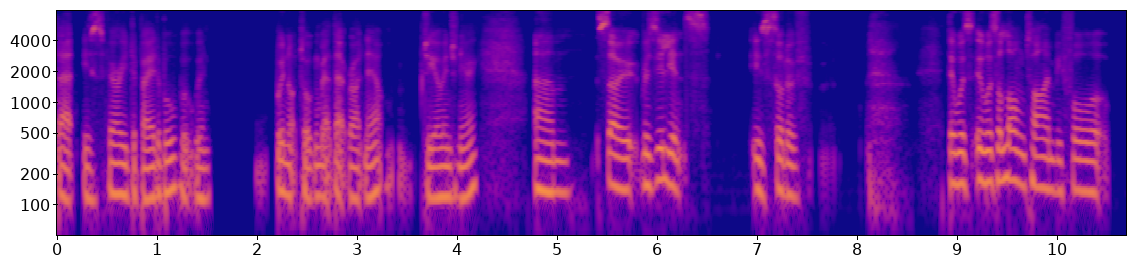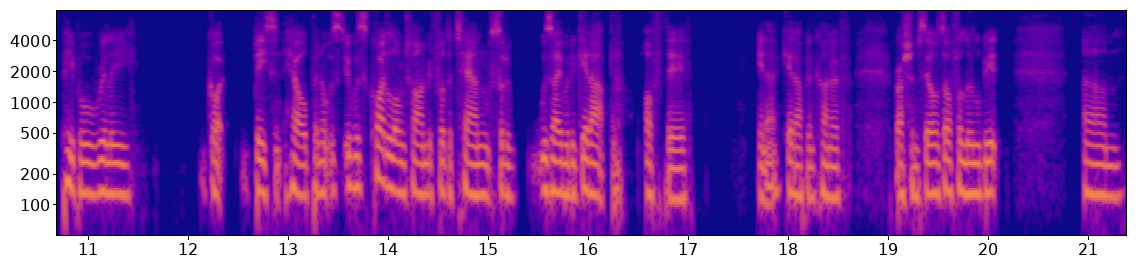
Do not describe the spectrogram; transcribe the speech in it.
that is very debatable, but we're we're not talking about that right now. Geoengineering. Um, so resilience is sort of there was it was a long time before people really got decent help, and it was it was quite a long time before the town sort of was able to get up off their you know, get up and kind of brush themselves off a little bit. Um,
